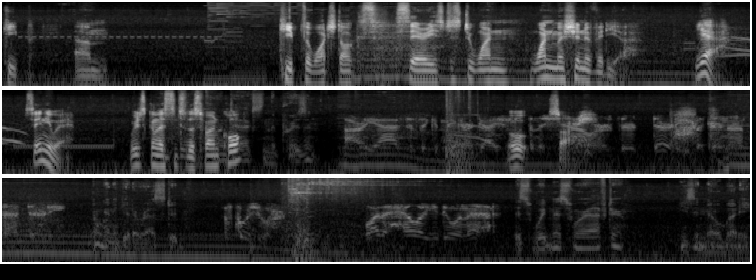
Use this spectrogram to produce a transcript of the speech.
keep, um, keep the Watch Dogs series just to one one mission a video. Yeah. So anyway, we're just gonna listen to this phone call. In the prison. I already asked if they could make our guys Oh, sleep in the sorry. shower. They're dirty, but they're not that dirty. I'm gonna get arrested. Of course you are. Why the hell are you doing that? This witness we're after, he's a nobody.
